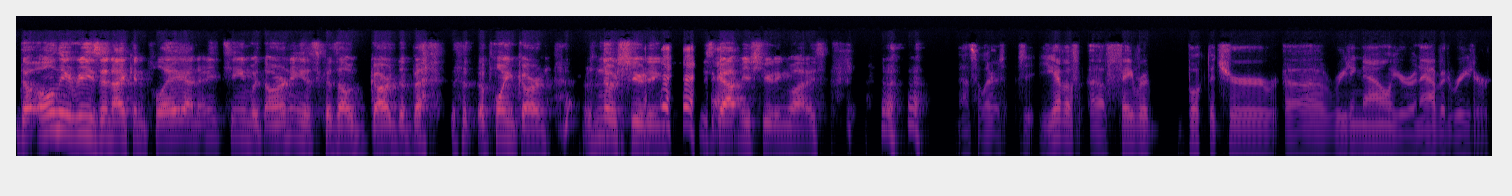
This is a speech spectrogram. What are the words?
The only reason I can play on any team with Arne is because I'll guard the best, the point guard. There's no shooting. He's got me shooting wise. That's hilarious. You have a, a favorite book that you're uh, reading now? You're an avid reader.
